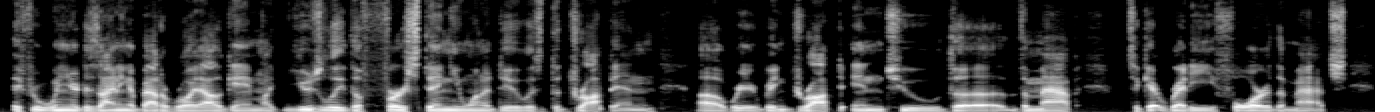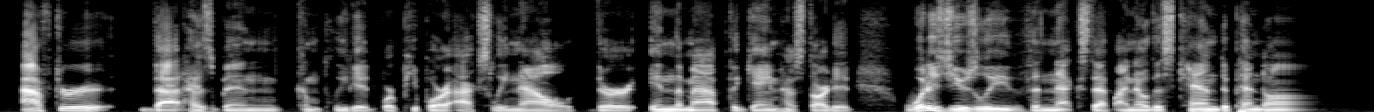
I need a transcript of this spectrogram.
if you're when you're designing a battle royale game like usually the first thing you want to do is the drop in uh, where you're being dropped into the the map to get ready for the match. After that has been completed where people are actually now they're in the map the game has started what is usually the next step? I know this can depend on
